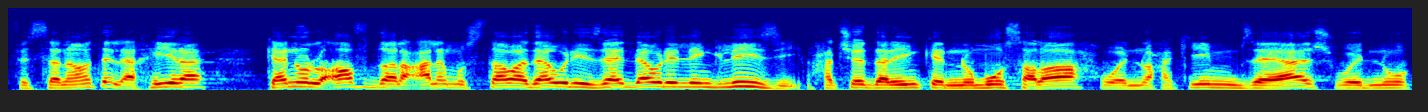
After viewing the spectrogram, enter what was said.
في السنوات الأخيرة كانوا الأفضل على مستوى دوري زي الدوري الإنجليزي. محدش يقدر ينكر إنه مو صلاح وإنه حكيم زياش وإنه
